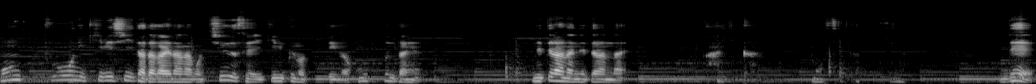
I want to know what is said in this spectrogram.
本当に厳しい戦いだな。この中世生き抜くのっていうのは本当に大変。寝てらんない、寝てらんない。あ、いいか。もう好き勝手せよ。で、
